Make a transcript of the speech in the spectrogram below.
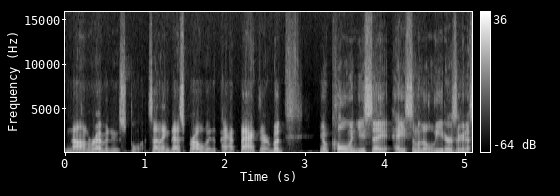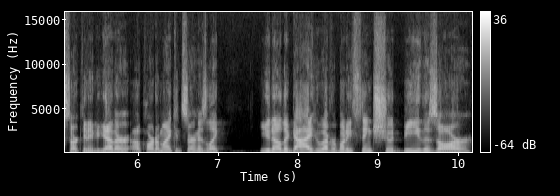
non revenue sports. I think that's probably the path back there. But you know, Cole, when you say, hey, some of the leaders are going to start getting together, a part of my concern is like, you know, the guy who everybody thinks should be the czar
